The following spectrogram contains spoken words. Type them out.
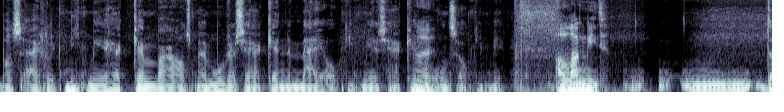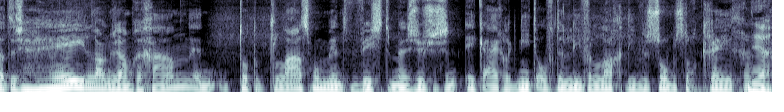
was eigenlijk niet meer herkenbaar als mijn moeder. Ze herkende mij ook niet meer, ze herkende Nee. ons ook niet meer. Al lang niet. Dat is heel langzaam gegaan. En tot op het laatste moment wisten mijn zusjes en ik eigenlijk niet of de lieve lach die we soms nog kregen, Ja.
